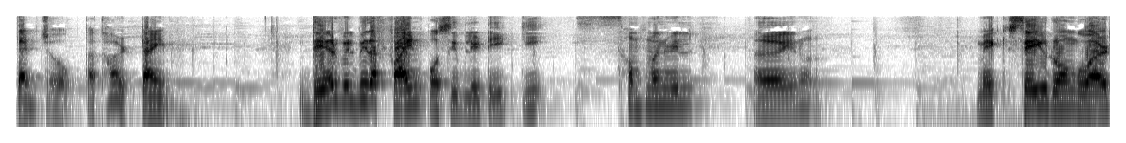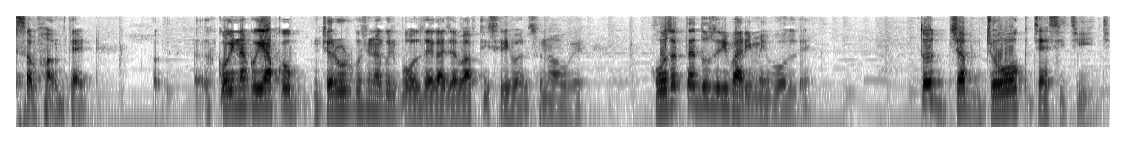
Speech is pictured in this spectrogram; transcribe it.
that joke the third time there will be the fine possibility कि someone will you know make say you wrong words about that कोई ना कोई आपको ज़रूर कुछ ना कुछ बोल देगा जब आप तीसरी बार सुनाओगे। हो सकता है दूसरी बारी में बोल दे। तो जब जोक जैसी चीज़,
